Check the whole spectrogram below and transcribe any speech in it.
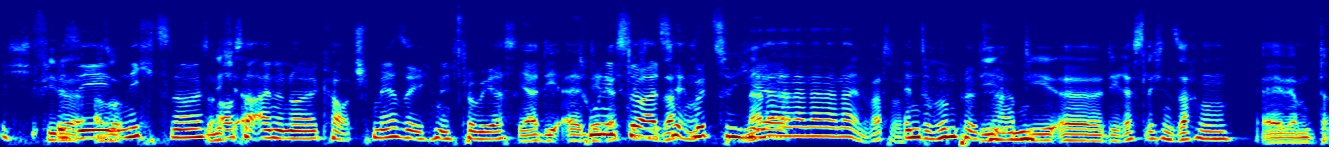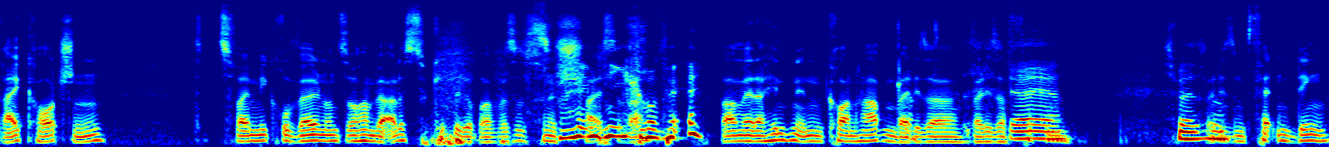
Ich Viele- sehe also nichts Neues nicht- außer eine neue Couch. Mehr sehe ich nicht, Tobias. Ja, die, äh, Tu nicht so, als restlichen würdest du hier Nein, nein, nein, nein, nein, nein warte. entrümpelt Die, haben. die, äh, die restlichen Sachen, ey, wir haben drei Couchen, zwei Mikrowellen und so haben wir alles zur Kippe gebracht. Was ist das für eine Zwei Scheiße? Mikrowellen. Waren wir da hinten in Kornhaben bei dieser, bei dieser Ja, fetten, Ich weiß bei noch. diesem fetten Ding.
